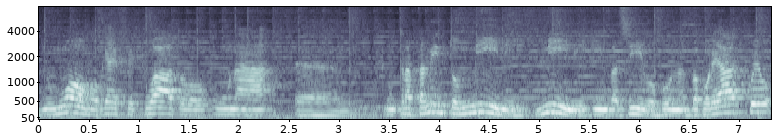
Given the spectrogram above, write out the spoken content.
di un uomo che ha effettuato una... Eh, un trattamento mini, mini invasivo con vapore acqueo.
